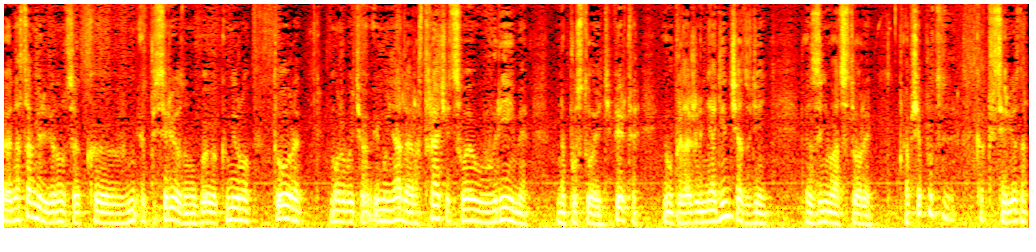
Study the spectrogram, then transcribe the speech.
Э, на самом деле вернуться к, к серьезному, к миру Торы, может быть, ему не надо растрачивать свое время на пустое. Теперь-то ему предложили не один час в день заниматься Торой, вообще просто как-то серьезно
